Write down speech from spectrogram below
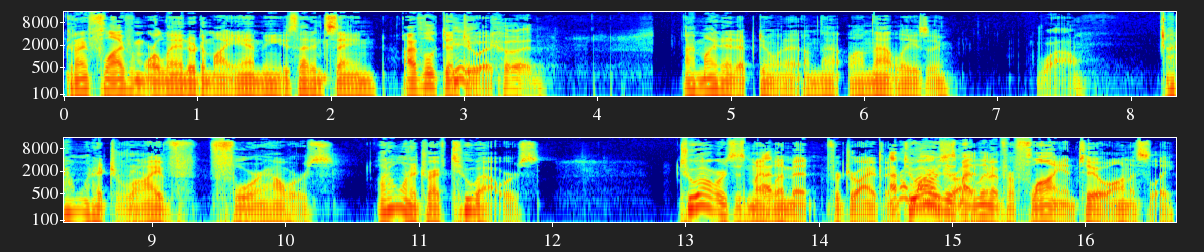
Can I fly from Orlando to Miami? Is that insane? I've looked into yeah, you it. Could. I might end up doing it. I'm that I'm that lazy. Wow. I don't want to drive four hours. I don't want to drive two hours. Two hours is my I- limit for driving. Two hours is my limit for flying too. Honestly,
